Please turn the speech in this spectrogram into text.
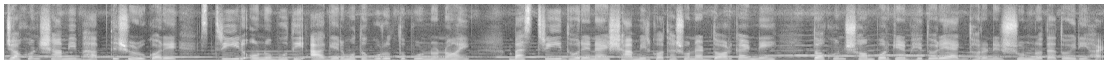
যখন স্বামী ভাবতে শুরু করে, স্ত্রীর অনুভূতি আগের মতো গুরুত্বপূর্ণ নয় বা স্ত্রী ধরে নেয় স্বামীর কথা শোনার দরকার নেই, তখন সম্পর্কের ভেতরে এক ধরনের শূন্যতা তৈরি হয়।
